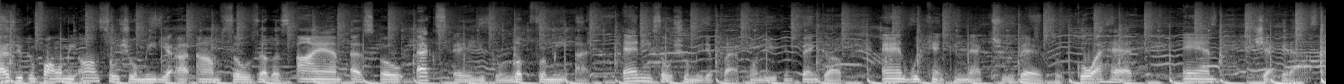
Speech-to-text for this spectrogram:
Guys, you can follow me on social media at I'm So Zealous. I am S O X A. You can look for me at any social media platform that you can think of, and we can connect through there. So go ahead and check it out.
